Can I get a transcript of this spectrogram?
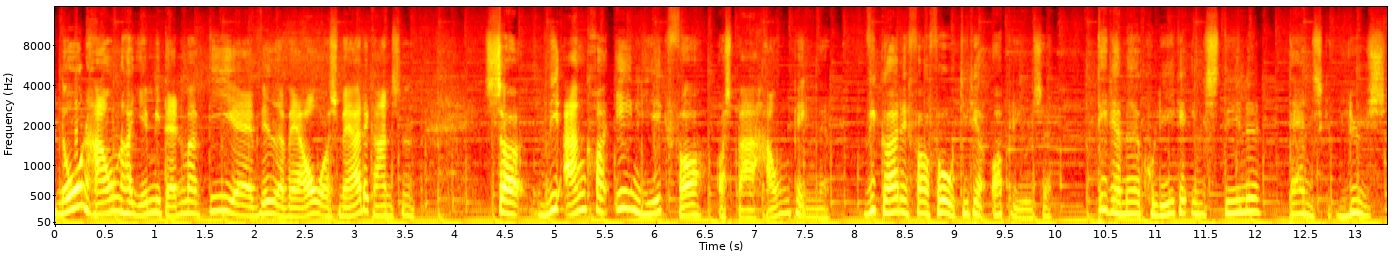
nogle havne herhjemme i Danmark, de er ved at være over smertegrænsen. Så vi ankrer egentlig ikke for at spare havnepengene. Vi gør det for at få de der oplevelser. Det der med at kunne ligge en stille dansk lys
